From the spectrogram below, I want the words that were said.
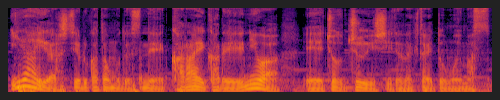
イライラしている方もですね、辛いカレーには、えー、ちょっと注意していただきたいと思います。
